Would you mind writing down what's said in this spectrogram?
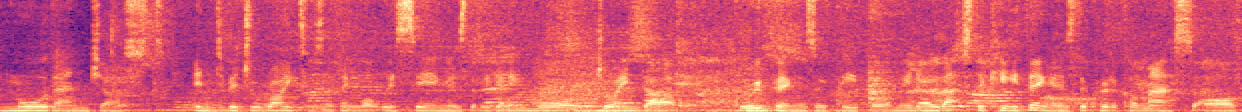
more than just individual writers. I think what we're seeing is that we're getting more joined up groupings of people. And we know that's the key thing is the critical mass of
